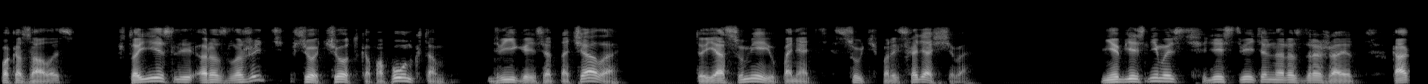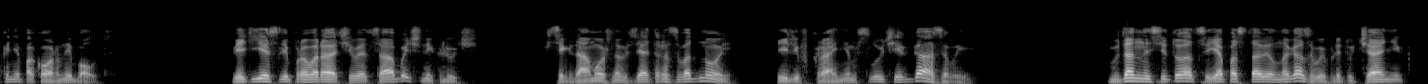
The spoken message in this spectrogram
показалось, что если разложить все четко по пунктам, двигаясь от начала, то я сумею понять суть происходящего. Необъяснимость действительно раздражает, как непокорный болт. Ведь если проворачивается обычный ключ, всегда можно взять разводной или, в крайнем случае, газовый. В данной ситуации я поставил на газовую плиту чайник,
